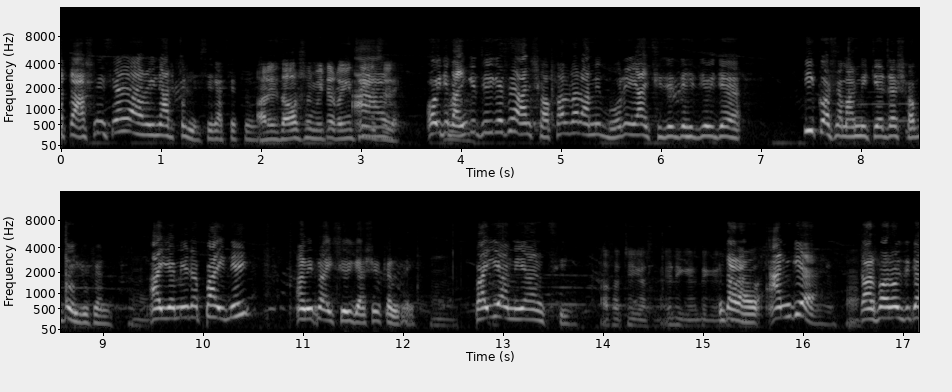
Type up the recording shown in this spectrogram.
একটা আশ নিচে আর ওই নারকেল নিচে গাছে তো আর এই যাওয়ার সময় মিটার ভেঙে আর ওই যে ভাঙ্গে থুই গেছে আর সকালবেলা আমি ভোরে আইছি যে দেখি যে ওই যে কি করছে আমার মিটারটা শব্দ হইল কেন? আই আমি এটা পাই নেই আমি পাইছি ওই গ্যাসের কান্দায়। পাইয়ে আমি আনছি। আচ্ছা ঠিক আছে এদিকে এদিকে। দাঁড়াও আন গিয়া তারপর ওদিকে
